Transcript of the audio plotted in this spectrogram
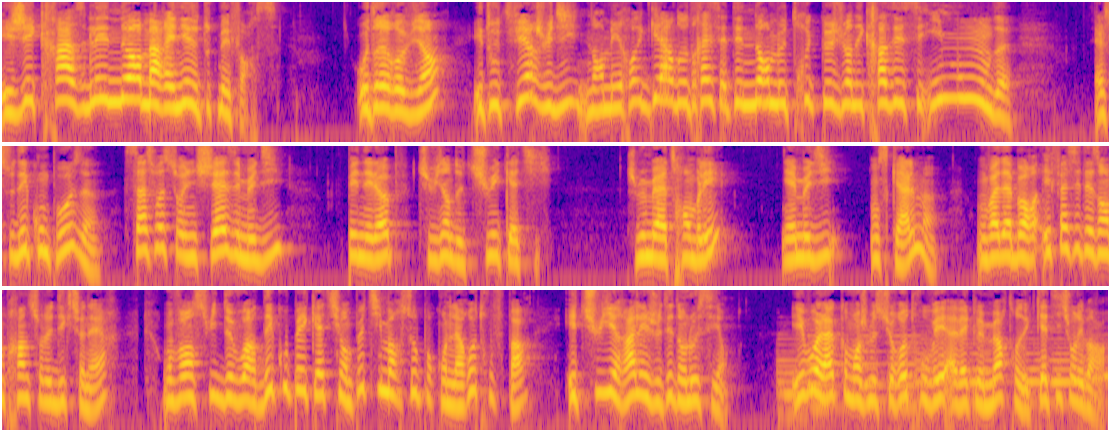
et j'écrase l'énorme araignée de toutes mes forces. Audrey revient, et toute fière, je lui dis Non mais regarde Audrey, cet énorme truc que je viens d'écraser, c'est immonde Elle se décompose, s'assoit sur une chaise et me dit Pénélope, tu viens de tuer Cathy. Je me mets à trembler, et elle me dit On se calme, on va d'abord effacer tes empreintes sur le dictionnaire, on va ensuite devoir découper Cathy en petits morceaux pour qu'on ne la retrouve pas, et tu iras les jeter dans l'océan. Et voilà comment je me suis retrouvée avec le meurtre de Cathy sur les bras.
